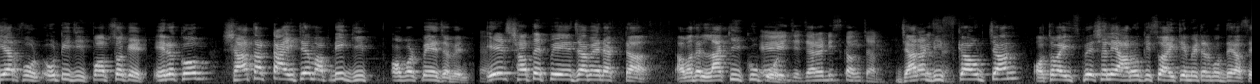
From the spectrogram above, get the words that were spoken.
earphone OTG pop socket এরকম সাত আটটা আইটেম আপনি গিফট অফার পেয়ে যাবেন। হ্যাঁ। এর সাথে পেয়ে যাবেন একটা আমাদের লাকি কুপন এই যে যারা ডিসকাউন্ট চান। যারা ডিসকাউন্ট চান অথবা স্পেশালি আরও কিছু আইটেম এটার মধ্যে আছে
